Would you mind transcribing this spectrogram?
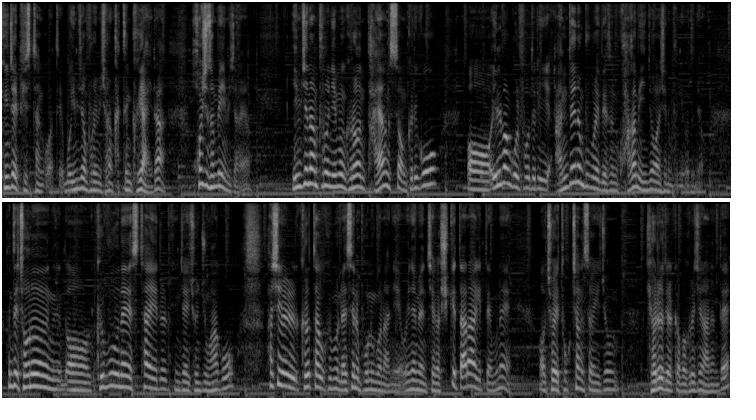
굉장히 비슷한 것 같아요. 뭐 임진환 프로님이 저랑 같은 그게 아니라 훨씬 선배님이잖아요. 임진환 프로님은 그런 다양성 그리고 어, 일반 골퍼들이 안 되는 부분에 대해서는 과감히 인정하시는 분이거든요. 근데 저는 어, 그분의 스타일을 굉장히 존중하고 사실 그렇다고 그분 레슨을 보는 건 아니에요. 왜냐하면 제가 쉽게 따라하기 때문에 어, 저의 독창성이 좀 결여될까봐 그러진 않은데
